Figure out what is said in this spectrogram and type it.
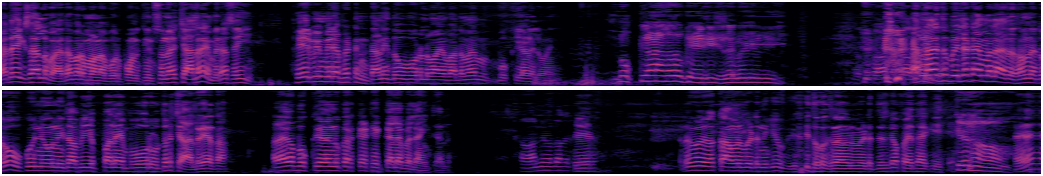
ਮੈਂ ਤਾਂ ਇੱਕ ਸਾਲ ਲਵਾਇਆ ਤਾਂ ਬਰਮਾਲਾ ਬੋਰ ਪੌਣ 300 ਨਾਲ ਚੱਲ ਰਿਹਾ ਮੇਰਾ ਸਹੀ। ਫਿਰ ਵੀ ਮੇਰਾ ਫਿੱਟ ਨਹੀਂ ਤਾਂ ਨਹੀਂ ਦੋ ਬੋਰ ਲਵਾਏ ਬਾਅਦ ਮੈਂ ਬੋਕੀ ਵਾਲੇ ਲਵਾਏ। ਮੁੱਕੀ ਆਣਾ ਕਦੋਂ ਕੇਰੀ ਸੇਵਨ ਦੀ ਨਾ ਇਹ ਤਾਂ ਪਹਿਲੇ ਟਾਈਮ ਲਾਇਆ ਸਾਹਮਣੇ ਦੋ ਕੋਈ ਨਿਉ ਨਹੀਂ ਤਾਂ ਵੀ ਆਪਾਂ ਨੇ ਬੋਰ ਉਧਰ ਚੱਲ ਰਿਹਾ ਤਾਂ। ਅਲੇਗਾ ਬੋਕੀ ਵਾਲੇ ਨੂੰ ਕਰਕੇ ਠੇਕਾ ਲੈ ਬਲਾਈ ਚੱਲ। ਹਾਂ ਨਹੀਂ ਫਿਰ। ਇਹਦਾ ਕੋਈ ਕੰਮ ਨਿਬੇੜਨ ਕੀ ਹੋਗੀ ਦੋ ਦਿਨਾਂ ਨੂੰ ਨਿਬੇੜਦੇ ਇਸਦਾ ਫਾਇਦਾ ਕੀ ਹੈ? ਕਿ ਹੈ?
